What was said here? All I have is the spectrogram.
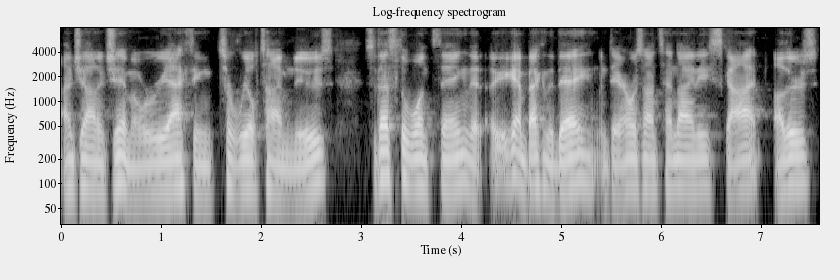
on John and Jim, and we're reacting to real time news. So that's the one thing that, again, back in the day when Darren was on 1090, Scott, others,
